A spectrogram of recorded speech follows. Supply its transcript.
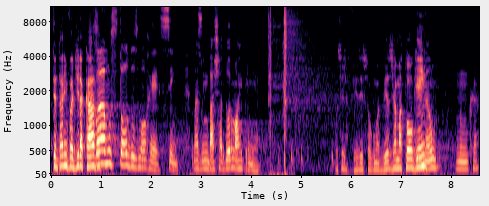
tentar invadir a casa. Vamos todos morrer, sim. Mas o embaixador morre primeiro. Você já fez isso alguma vez? Já matou alguém? Não, nunca.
